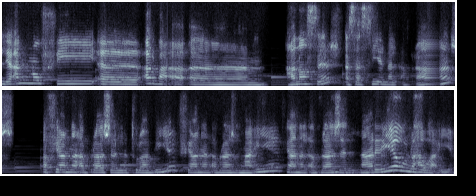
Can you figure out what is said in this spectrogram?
لأنه في أربع عناصر أساسية للأبراج. ففي عنا أبراج الترابية في عنا الأبراج المائية في عنا الأبراج النارية والهوائية.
